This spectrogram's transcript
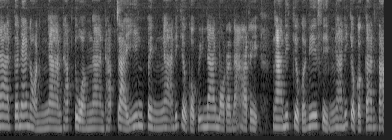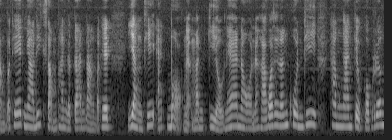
นาศก็แน่นอนงานทับตัวงานทับใจยิ่งเป็นงานที่เกี่ยวกับวินาศมรณะอาริ งานที่เกี่ยวกับหนี้สินงานที่เกี่ยวกับการต่างประเทศ งานที่สัมพันธ์กับการต่างประเทศ อย่างที่แอดบอกเนี่ยมันเกี่ยวแน่นอนนะคะ เพราะฉะนั้นคนที่ทำงานเกี่ยวกับเรื่อง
